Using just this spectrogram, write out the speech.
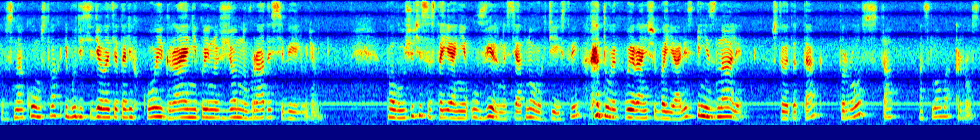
в знакомствах и будете делать это легко, играя непринужденно в радость себе и людям. Получите состояние уверенности от новых действий, которых вы раньше боялись и не знали, что это так просто от слова рост.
